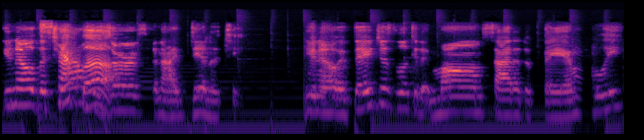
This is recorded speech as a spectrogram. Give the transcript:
You know, the child up. deserves an identity. You know, if they just look at it, mom's side of the family,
